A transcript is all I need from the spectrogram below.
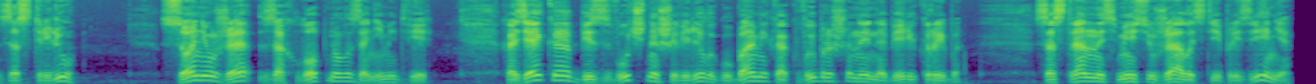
Застрелю!» Соня уже захлопнула за ними дверь. Хозяйка беззвучно шевелила губами, как выброшенная на берег рыба. Со странной смесью жалости и презрения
